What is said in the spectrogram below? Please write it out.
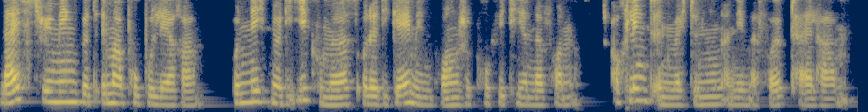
Livestreaming wird immer populärer und nicht nur die E-Commerce oder die Gaming-Branche profitieren davon. Auch LinkedIn möchte nun an dem Erfolg teilhaben.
